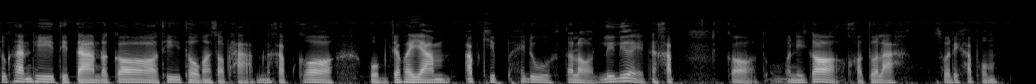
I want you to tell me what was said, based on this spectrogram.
ทุกท่านที่ติดตามแล้วก็ที่โทรมาสอบถามนะครับ ก็ผมจะพยายามอัพคลิปให้ดูตลอดเรื่อยๆนะครับ ก็วันนี้ก็ขอตัวลาสวัสดีครับผม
